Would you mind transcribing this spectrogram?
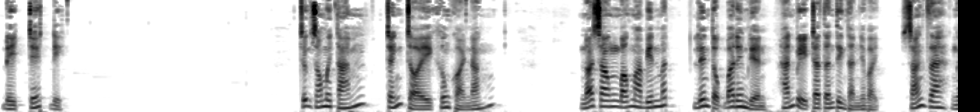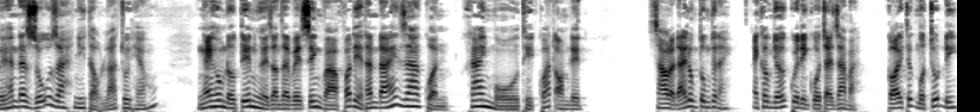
Đi chết đi. Chương 68, tránh trời không khỏi nắng. Nói xong bóng ma biến mất, liên tục ba đêm liền, hắn bị tra tấn tinh thần như vậy. Sáng ra, người hắn đã rũ ra như tàu lá trôi héo. Ngay hôm đầu tiên người dọn dẹp vệ sinh và phát hiện hắn đái ra quần, khai mù thì quát om lên. Sao lại đái lung tung thế này? Anh không nhớ quy định của trại giam à? Có ý thức một chút đi.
